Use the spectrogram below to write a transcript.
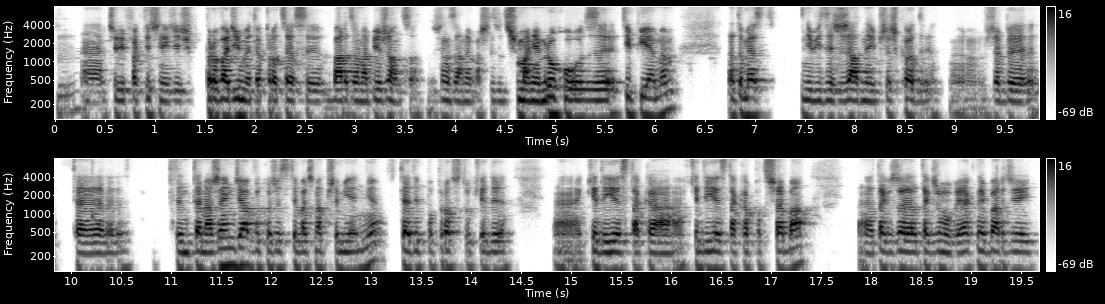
hmm. czyli faktycznie gdzieś prowadzimy te procesy bardzo na bieżąco, związane właśnie z utrzymaniem ruchu, z TPM-em, natomiast nie widzę żadnej przeszkody, żeby te, te, te narzędzia wykorzystywać naprzemiennie, wtedy po prostu, kiedy E, kiedy jest taka, kiedy jest taka potrzeba. E, także, także mówię, jak najbardziej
